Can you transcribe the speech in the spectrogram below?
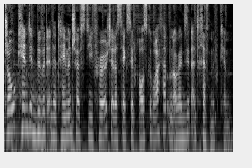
Joe kennt den Vivid Entertainment-Chef Steve Hirsch, der das Sextape rausgebracht hat und organisiert ein Treffen mit Kim.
